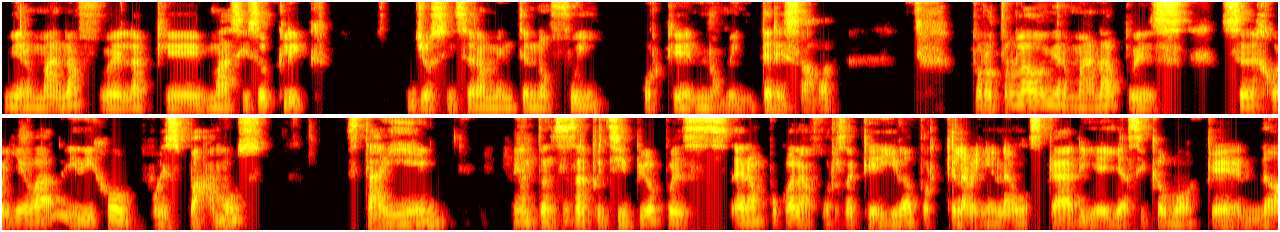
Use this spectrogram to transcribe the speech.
Mi hermana fue la que más hizo clic. Yo sinceramente no fui porque no me interesaba. Por otro lado, mi hermana pues se dejó llevar y dijo, pues vamos, está bien. Entonces al principio pues era un poco a la fuerza que iba porque la venían a buscar y ella así como que no,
